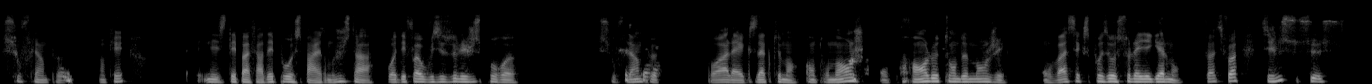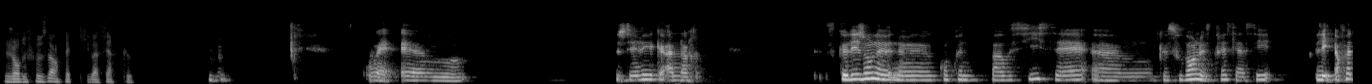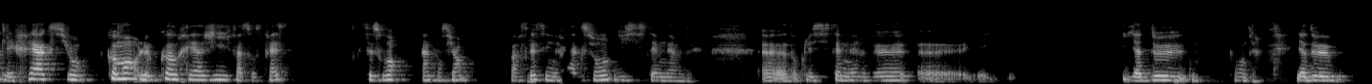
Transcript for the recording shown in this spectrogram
souffler un peu, ok N'hésitez pas à faire des pauses, par exemple, juste à, des fois, vous isolez juste pour euh, souffler un peu. Voilà, exactement. Quand on mange, on prend le temps de manger. On va s'exposer au soleil également. C'est juste ce, ce, genre de choses-là, en fait, qui va faire que. Ouais, je dirais que alors, ce que les gens ne, comprennent pas aussi, c'est que souvent le stress est assez les, en fait, les réactions, comment le corps réagit face au stress, c'est souvent inconscient parce que c'est une réaction du système nerveux. Euh, donc, le système nerveux, euh, il y a deux, comment dire, il y a deux,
